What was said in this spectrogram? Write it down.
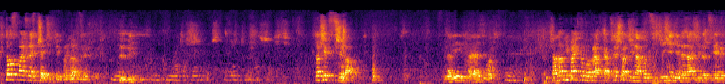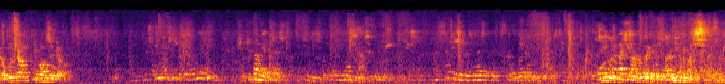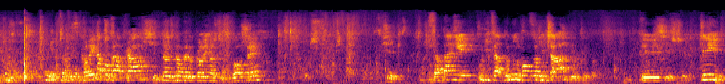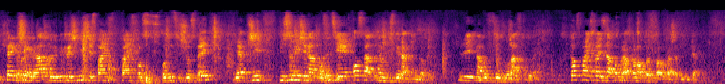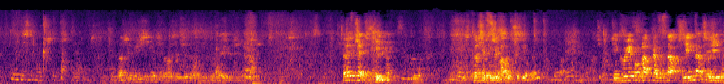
Kto z Państwa jest przeciw tej poprawce? Kto się wstrzymał? Szanowni Państwo, poprawka przeszła, czyli na pozycji 10, 11 dopisujemy Kogucią i Modrzewiową. Kolejna poprawka, to jest numer kolejności zgłoszeń. Zadanie ulica Dunin-Wąsowicza, y, czyli ten księgarz, który wykreśliliście Państwo z pozycji szóstej, jak przy, wpisuje się na pozycję ostatnią listy rankingowej, czyli na pozycję 12. Kto z Państwa jest za poprawką autorstwa Łukasza Filipiaka? Kto jest przeciw? Kto się wstrzymał? Dziękuję. Poprawka została przyjęta, czyli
